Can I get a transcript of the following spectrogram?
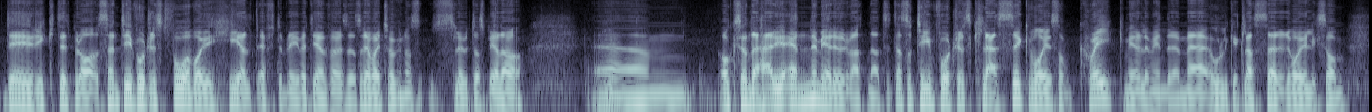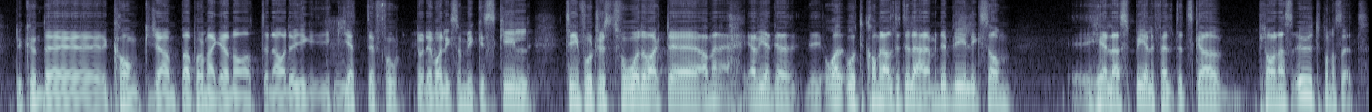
Det är ju riktigt bra. Sen Team Fortress 2 var ju helt efterblivet i jämförelse, så det var ju tvungen att sluta spela då. Ehm, och sen det här är ju ännu mer urvattnat. Alltså Team Fortress Classic var ju som Quake mer eller mindre med olika klasser. Det var ju liksom, du kunde konk-jumpa på de här granaterna och det gick, gick jättefort och det var liksom mycket skill. Team Fortress 2, då vart det, ja men jag vet, jag återkommer alltid till det här, men det blir liksom, hela spelfältet ska planas ut på något sätt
